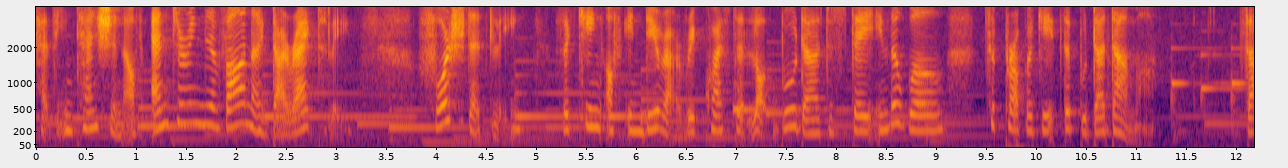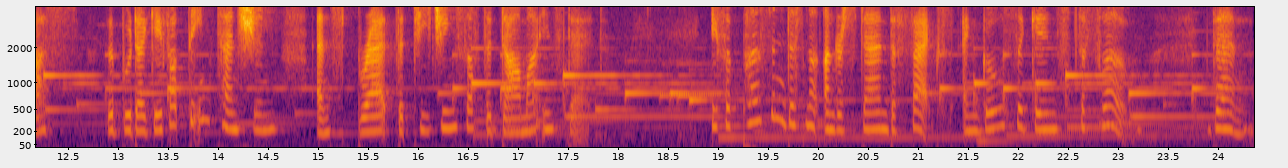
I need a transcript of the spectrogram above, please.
had the intention of entering nirvana directly. Fortunately, the king of Indra requested Lord Buddha to stay in the world to propagate the Buddha Dharma. Thus, the Buddha gave up the intention and spread the teachings of the Dharma instead. If a person does not understand the facts and goes against the flow, then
